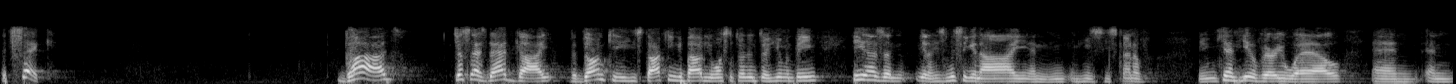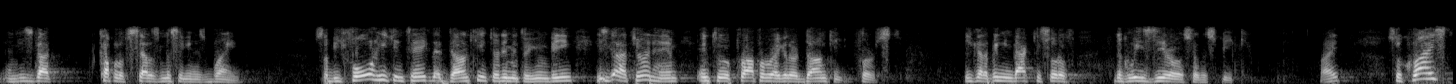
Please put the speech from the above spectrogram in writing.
it's sick. God, just as that guy, the donkey he's talking about, he wants to turn into a human being, he has an, you know, he's missing an eye and, and he's, he's kind of, he can't hear very well and, and, and he's got a couple of cells missing in his brain. So before he can take that donkey and turn him into a human being, he's got to turn him into a proper regular donkey first. He's got to bring him back to sort of degree zero, so to speak. Right? So Christ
